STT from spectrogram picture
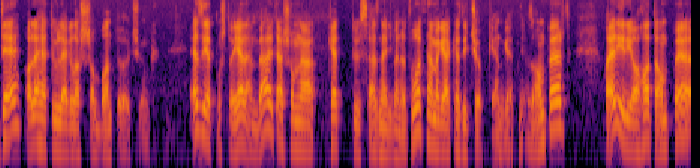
de a lehető leglassabban töltsünk. Ezért most a jelen beállításomnál 245 voltnál meg elkezdi csökkentgetni az ampert. Ha eléri a 6 amper,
